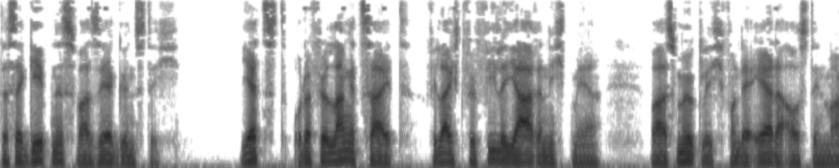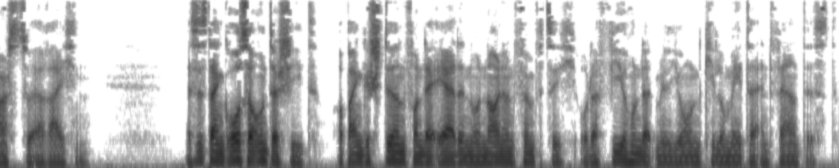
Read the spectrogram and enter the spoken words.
Das Ergebnis war sehr günstig. Jetzt oder für lange Zeit, vielleicht für viele Jahre nicht mehr, war es möglich, von der Erde aus den Mars zu erreichen. Es ist ein großer Unterschied, ob ein Gestirn von der Erde nur 59 oder 400 Millionen Kilometer entfernt ist.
